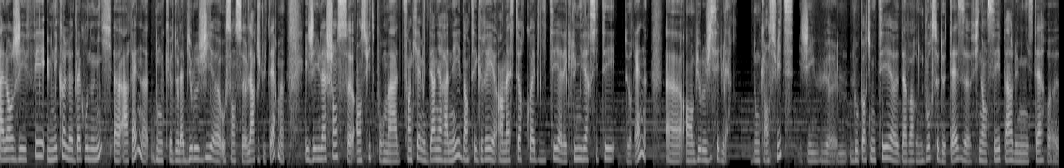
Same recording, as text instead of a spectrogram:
Alors j'ai fait une école d'agronomie euh, à Rennes, donc de la biologie au sens large du terme, et j'ai eu la chance ensuite pour ma cinquième et dernière année d'intégrer un master cohabilité avec l'université de Rennes en biologie cellulaire. Donc ensuite, j'ai eu euh, l'opportunité euh, d'avoir une bourse de thèse financée par le ministère euh,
